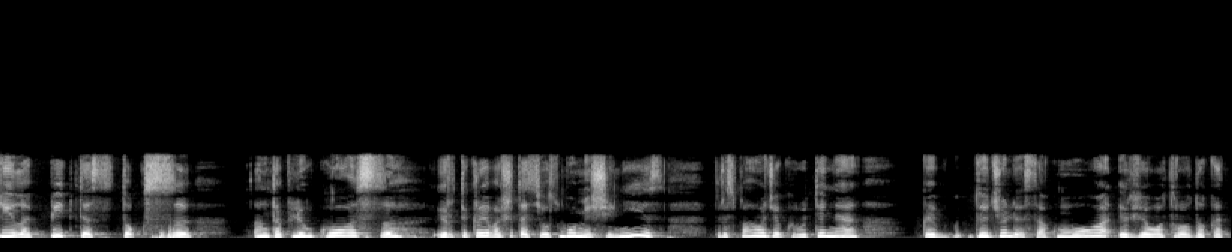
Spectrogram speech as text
kyla piktis toks ant aplinkos ir tikrai va šitas jausmų mišinys prispaudžia krūtinę kaip didžiulis akmuo ir jau atrodo, kad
